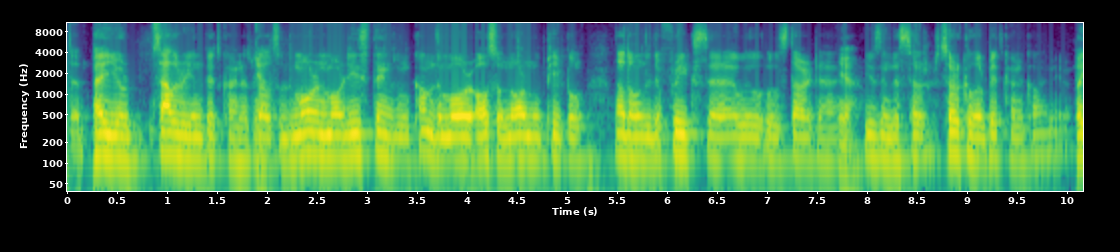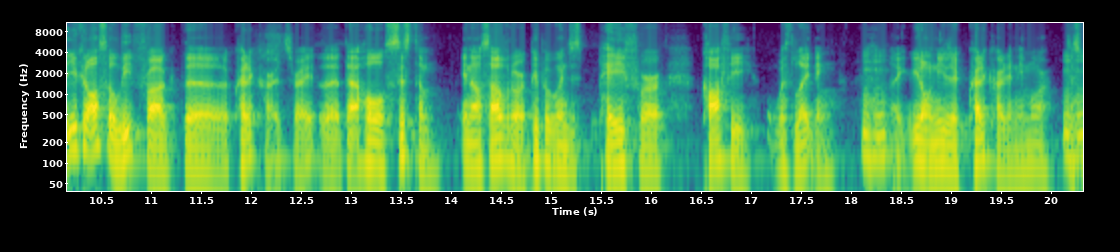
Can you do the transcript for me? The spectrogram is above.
that pay your salary in Bitcoin as well. Yeah. So the more and more these things will come, the more also normal people, not only the freaks, uh, will will start uh, Yeah. using the cir- circular Bitcoin economy. But you can also leapfrog the credit cards, right? That, that whole system in El Salvador, people can just pay for coffee with Lightning. Like you don't need a credit card anymore. Just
